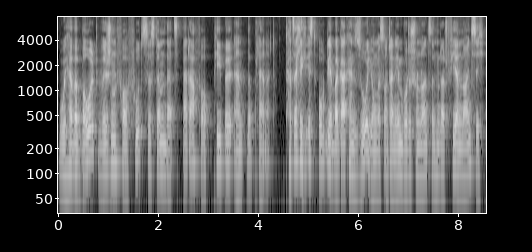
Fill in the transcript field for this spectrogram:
We have a bold vision for a food system that's better for people and the planet. Tatsächlich ist Oatly aber gar kein so junges Unternehmen, wurde schon 1994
